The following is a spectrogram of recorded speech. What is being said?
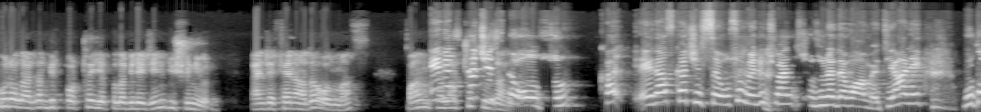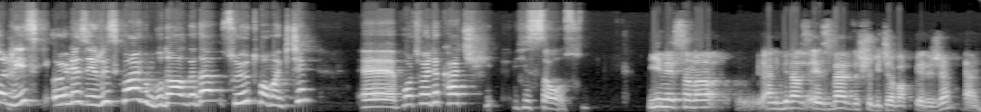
buralardan bir portföy yapılabileceğini düşünüyorum. Bence fena da olmaz. En Bankalar az çok kaç güzel. hisse olsun? Ka- en az kaç hisse olsun ve lütfen sözüne devam et. Yani burada risk öyle risk var ki bu dalgada su yutmamak için e, portföyde kaç hisse olsun? Yine sana yani biraz ezber dışı bir cevap vereceğim. Yani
